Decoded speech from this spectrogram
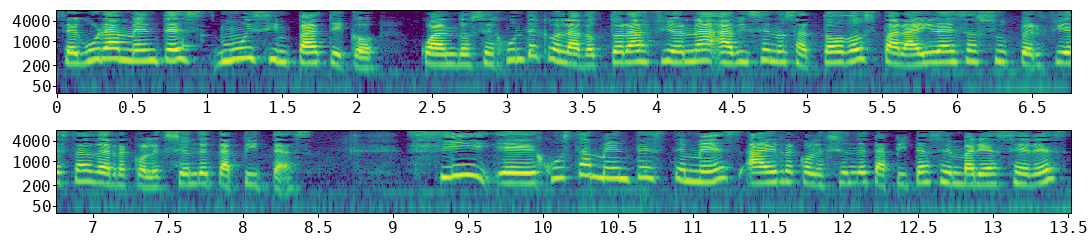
seguramente es muy simpático. Cuando se junte con la doctora Fiona, avísenos a todos para ir a esa super fiesta de recolección de tapitas. Sí, eh, justamente este mes hay recolección de tapitas en varias sedes,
